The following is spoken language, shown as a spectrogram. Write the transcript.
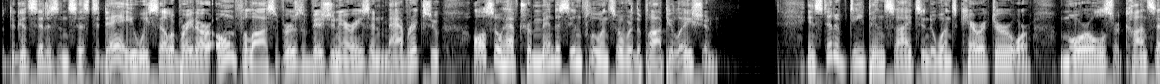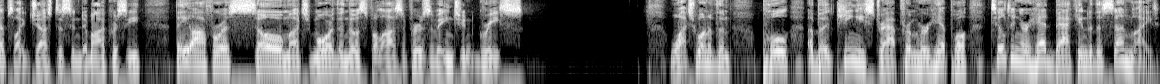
But the good citizen says today we celebrate our own philosophers, visionaries, and mavericks who also have tremendous influence over the population. Instead of deep insights into one's character or morals or concepts like justice and democracy, they offer us so much more than those philosophers of ancient Greece. Watch one of them pull a bikini strap from her hip while tilting her head back into the sunlight,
